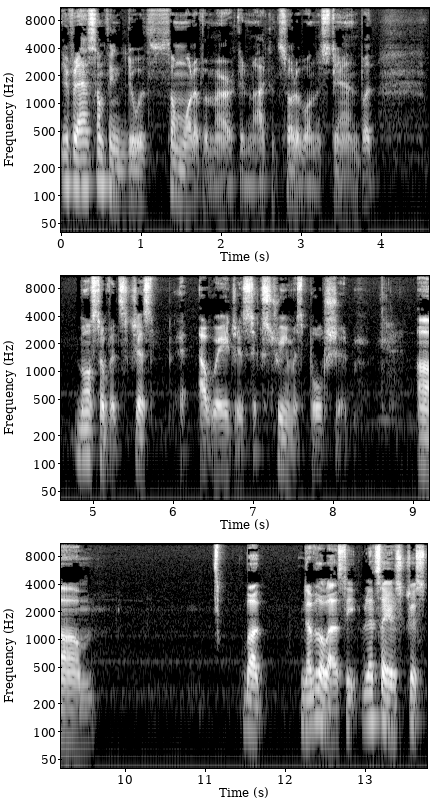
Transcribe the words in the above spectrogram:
if it has something to do with somewhat of American, I can sort of understand, but most of it's just outrageous, extremist bullshit. Um, but nevertheless, let's say it's just,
